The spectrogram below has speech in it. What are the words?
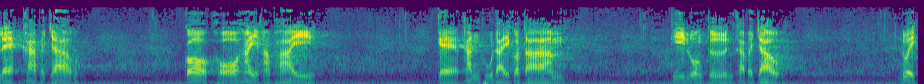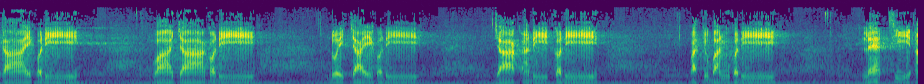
และข้าพเจ้า ก็ขอให้อภัย แก่ท่านผู้ใดก็ตาม ที่ล่วงเกินข้าพเจ้า ด้วยกายก็ดี วาจาก็ดี ด้วยใจก็ดี จากอดีตก็ดี ปัจจุบันก็ดี และที่อ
